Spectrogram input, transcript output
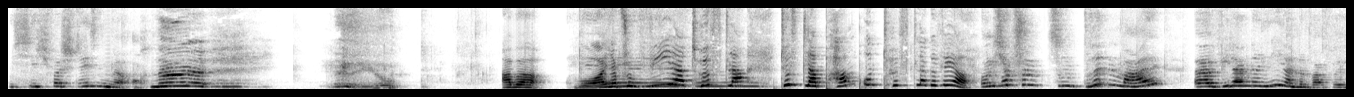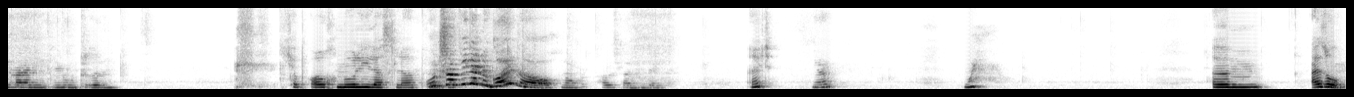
Ich, ich verstehe es nicht mehr. Ach, nö. Aber, boah, ich habe schon wieder Tüftler, Tüftler Pump und Tüftler Gewehr. Und ich habe schon zum dritten Mal äh, wieder eine lilane Waffe in meinem Loot drin. Ich habe auch nur lila Slurp. Und schon wieder eine goldene auch noch. Habe ich gerade entdeckt. Echt? Ja. Ähm, also,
